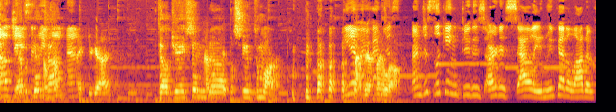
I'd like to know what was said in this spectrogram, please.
Tell You have a Jason good we time? love him. Thank you guys. Tell Jason uh, we'll see him tomorrow. You know, I I'm, I'm just. I'm just looking through this artist alley, and we've got a lot of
